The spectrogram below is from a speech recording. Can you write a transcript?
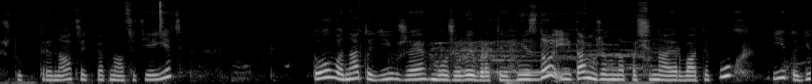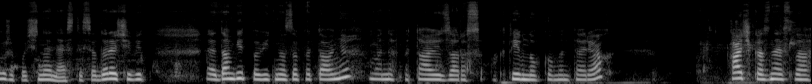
штук 13-15 яєць, то вона тоді вже може вибрати гніздо, і там вже вона починає рвати пух, і тоді вже почне нестися. До речі, від, е, дам відповідь на запитання. Мене питають зараз активно в коментарях. Качка знесла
